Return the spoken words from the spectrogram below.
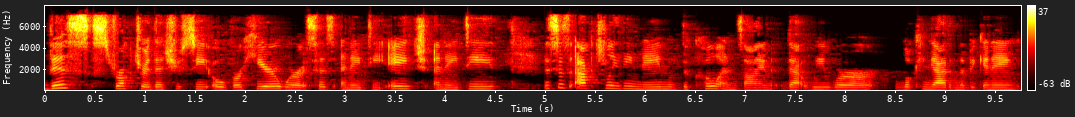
This structure that you see over here where it says NADH, NAD, this is actually the name of the coenzyme that we were looking at in the beginning,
